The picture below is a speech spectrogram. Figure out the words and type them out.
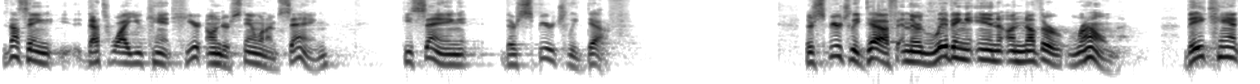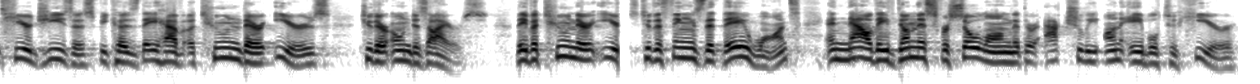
He's not saying that's why you can't hear, understand what I'm saying. He's saying they're spiritually deaf. They're spiritually deaf and they're living in another realm. They can't hear Jesus because they have attuned their ears to their own desires. They've attuned their ears to the things that they want, and now they've done this for so long that they're actually unable to hear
